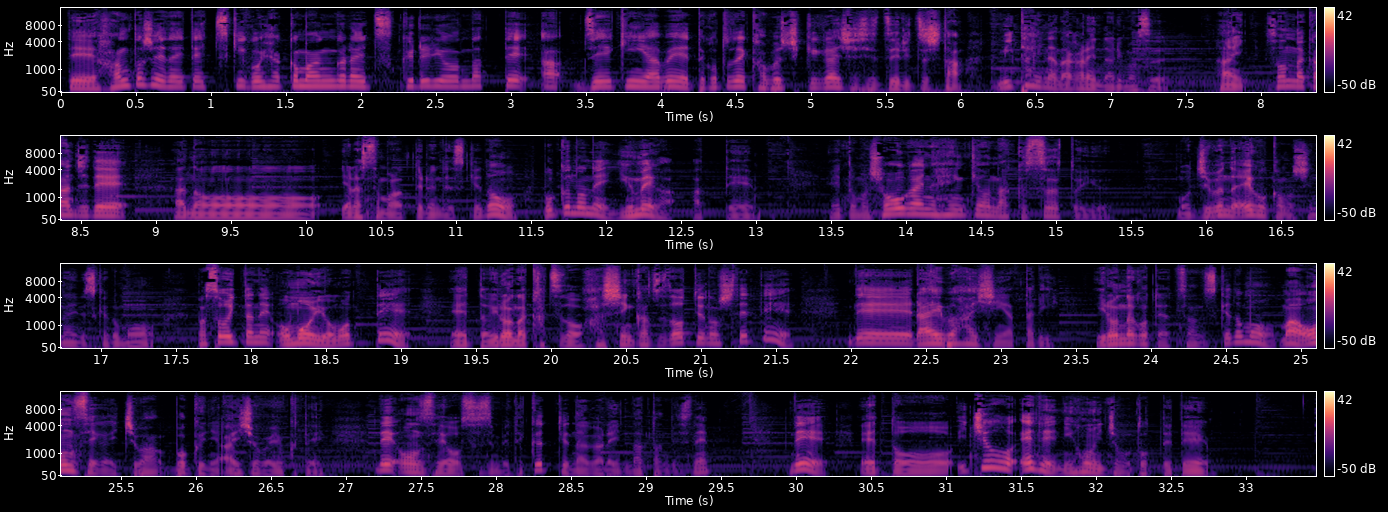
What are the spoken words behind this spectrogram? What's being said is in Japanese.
で半年で大体月500万ぐらい作れるようになってあ税金やべえってことで株式会社設立したみたいな流れになります。はい。そんな感じで、あのーやらせてもらってるんですけど僕のね夢があって、えーとまあ、障害の偏見をなくすというもう自分のエゴかもしれないんですけども、まあ、そういったね思いを持って、えー、といろんな活動発信活動っていうのをしててでライブ配信やったりいろんなことやってたんですけどもまあ音声が一番僕に相性が良くてで音声を進めていくっていう流れになったんですね。でえっ、と一応絵で日本一も取ってて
